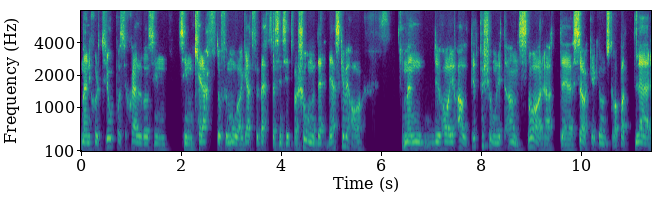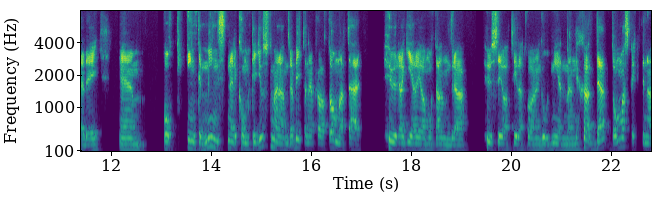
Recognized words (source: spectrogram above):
människor att tro på sig själva och sin, sin kraft och förmåga att förbättra sin situation. Och det, det ska vi ha. Men du har ju alltid ett personligt ansvar att eh, söka kunskap, att lära dig. Ehm, och inte minst när det kommer till just de här andra bitarna jag pratade om, att det här hur agerar jag mot andra? Hur ser jag till att vara en god medmänniska? De, de aspekterna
